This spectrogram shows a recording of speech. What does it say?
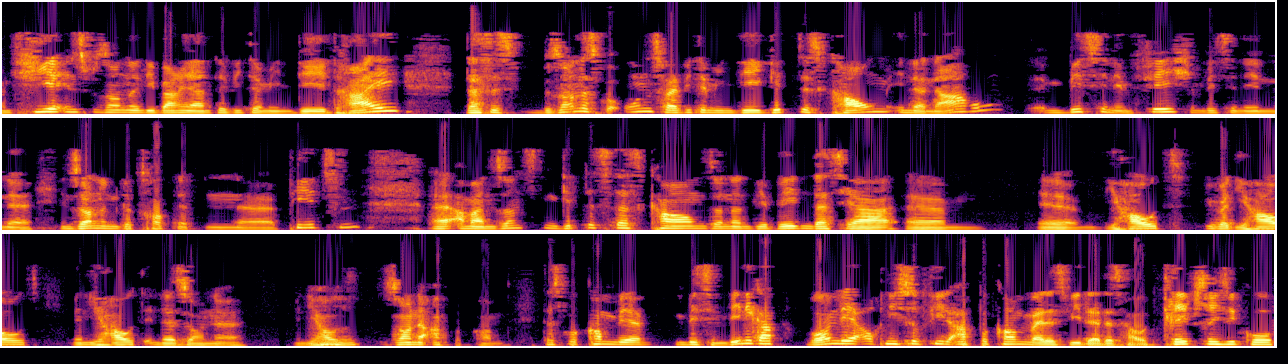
Und hier insbesondere die Variante Vitamin D3. Das ist besonders bei uns, weil Vitamin D gibt es kaum in der Nahrung ein bisschen im Fisch, ein bisschen in, äh, in sonnengetrockneten äh, Pilzen. Äh, aber ansonsten gibt es das kaum, sondern wir bilden das ja ähm, äh, die Haut über die Haut, wenn die Haut in der Sonne, wenn die Haut mhm. Sonne abbekommt. Das bekommen wir ein bisschen weniger ab, wollen wir auch nicht so viel abbekommen, weil es wieder das Hautkrebsrisiko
